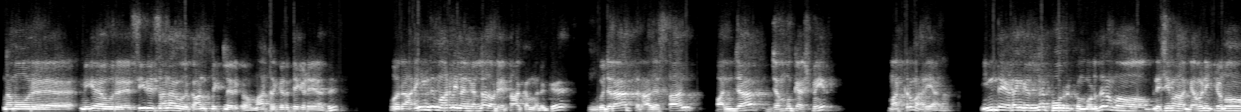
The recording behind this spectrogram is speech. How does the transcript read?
நம்ம ஒரு மிக ஒரு சீரியஸான ஒரு கான்ஃபிளிக்ட்ல இருக்கோம். மாற்று கருத்தே கிடையாது. ஒரு ஐந்து மாநிலங்கள்ல அதோடைய தாக்கம் இருக்கு. குஜராத் ராஜஸ்தான் பஞ்சாப் ஜம்மு காஷ்மீர் மற்றும் ஹரியானா. இந்த இடங்கள்ல போர் இருக்கும் பொழுது நம்ம நிச்சயமா கவனிக்கணும்.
